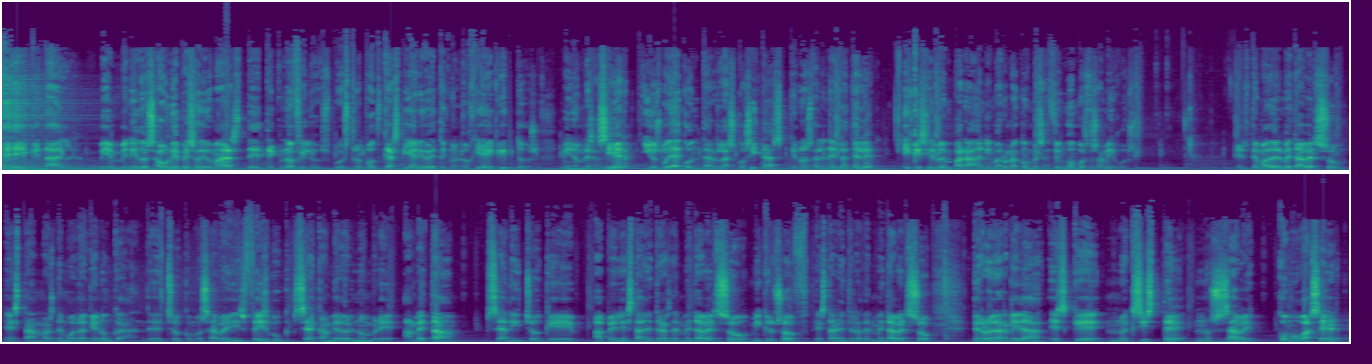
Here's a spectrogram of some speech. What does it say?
¡Hey! ¿Qué tal? Bienvenidos a un episodio más de Tecnófilos, vuestro podcast diario de tecnología y criptos. Mi nombre es Asier y os voy a contar las cositas que no salen en la tele y que sirven para animar una conversación con vuestros amigos. El tema del metaverso está más de moda que nunca. De hecho, como sabéis, Facebook se ha cambiado el nombre a Meta, se ha dicho que Apple está detrás del metaverso, Microsoft está detrás del metaverso, pero la realidad es que no existe, no se sabe cómo va a ser,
